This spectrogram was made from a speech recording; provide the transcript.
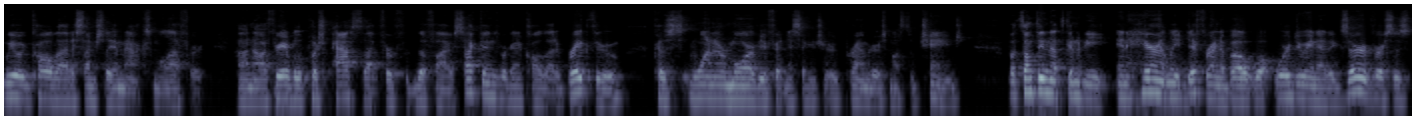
we would call that essentially a maximal effort. Uh, now, if you're able to push past that for the five seconds, we're going to call that a breakthrough because one or more of your fitness signature parameters must have changed. But something that's going to be inherently different about what we're doing at Xert versus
